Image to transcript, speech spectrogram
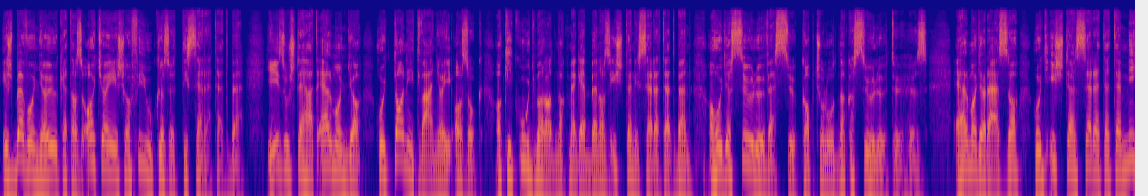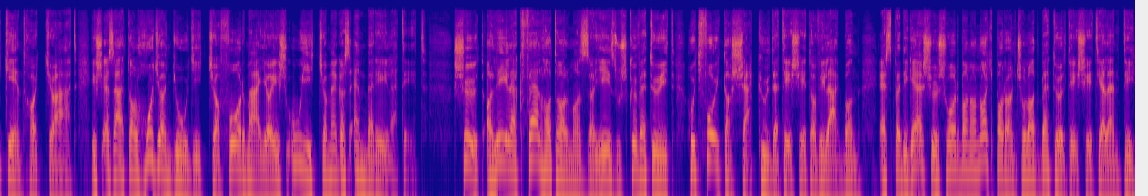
és bevonja őket az Atya és a Fiú közötti szeretetbe. Jézus tehát elmondja, hogy tanítványai azok, akik úgy maradnak meg ebben az isteni szeretetben, ahogy a szőlővesszők kapcsolódnak a szőlőtőhöz. Elmagy elmagyarázza, hogy Isten szeretete miként hatja át, és ezáltal hogyan gyógyítja, formálja és újítja meg az ember életét. Sőt, a lélek felhatalmazza Jézus követőit, hogy folytassák küldetését a világban, ez pedig elsősorban a nagy parancsolat betöltését jelenti,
